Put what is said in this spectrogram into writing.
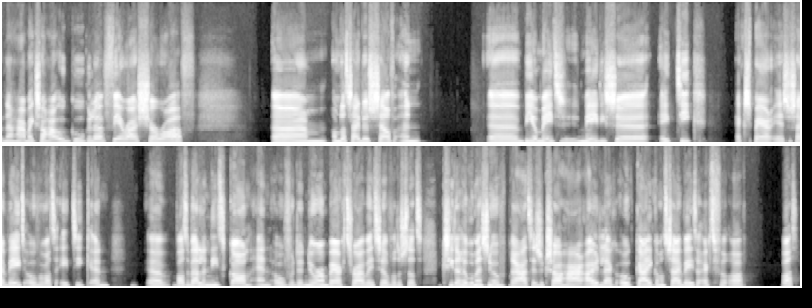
naar haar. Maar ik zou haar ook googlen, Vera Sharaf, Ehm, omdat zij dus zelf een eh, biomedische ethiek expert is. Dus zij weet over wat de ethiek en eh, wat wel en niet kan. En over de Nuremberg trial weet ze heel veel. Dus dat, ik zie daar heel veel mensen nu over praten. Dus ik zou haar uitleg ook kijken, want zij weet er echt veel af. Wat?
